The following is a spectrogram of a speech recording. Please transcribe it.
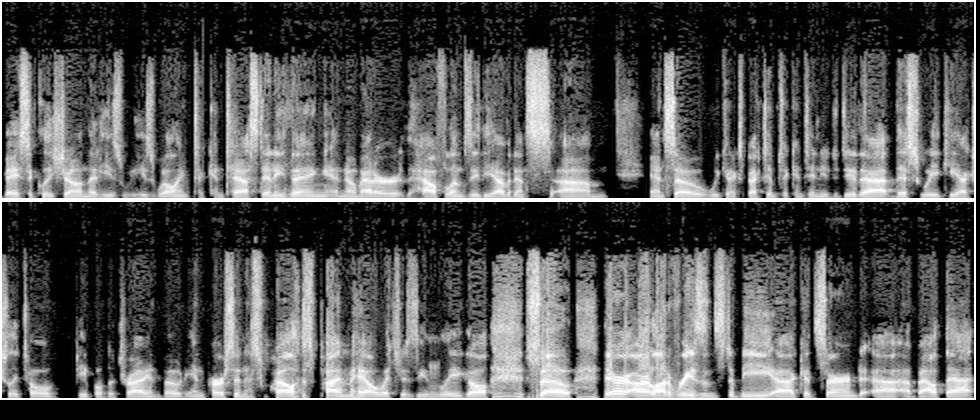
basically shown that he's he's willing to contest anything, and no matter how flimsy the evidence. Um, and so we can expect him to continue to do that. This week, he actually told people to try and vote in person as well as by mail, which is illegal. So there are a lot of reasons to be uh, concerned uh, about that.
